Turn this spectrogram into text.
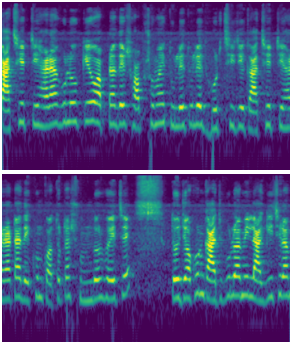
গাছের চেহারাগুলোকেও আপনাদের সব সময় তুলে তুলে ধরছি যে গাছের চেহারাটা দেখুন কতটা সুন্দর হয়েছে। তো যখন গাছগুলো আমি লাগিয়েছিলাম,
